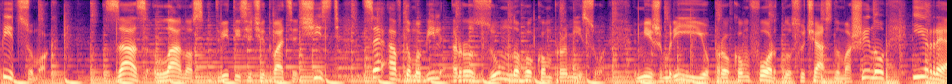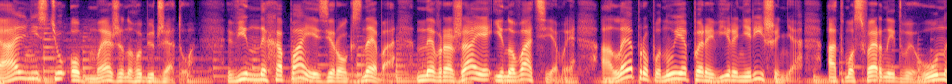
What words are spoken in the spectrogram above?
Підсумок. ЗАЗ Lanos 2026 – це автомобіль розумного компромісу між мрією про комфортну сучасну машину і реальністю обмеженого бюджету. Він не хапає зірок з неба, не вражає інноваціями, але пропонує перевірені рішення: атмосферний двигун,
